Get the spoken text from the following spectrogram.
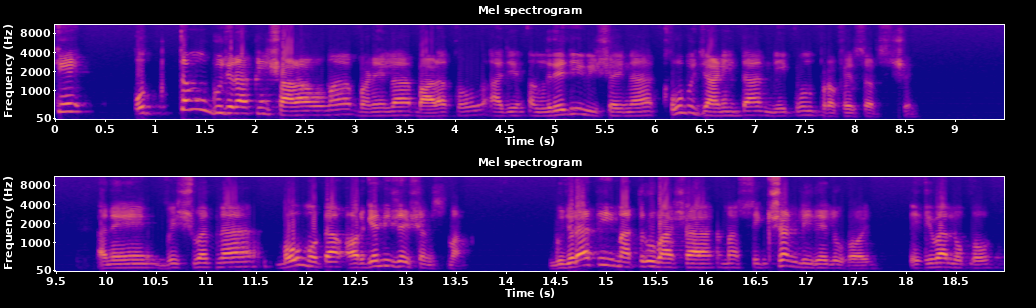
કે ઉત્તમ ગુજરાતી શાળાઓમાં ભણેલા બાળકો આજે અંગ્રેજી વિષયના ખૂબ જાણીતા નિપુણ પ્રોફેસર્સ છે. અને વિશ્વના બહુ મોટા ઓર્ગેનાઇઝેશન્સમાં ગુજરાતી માતૃભાષામાં શિક્ષણ લીધેલું હોય એવા લોકો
